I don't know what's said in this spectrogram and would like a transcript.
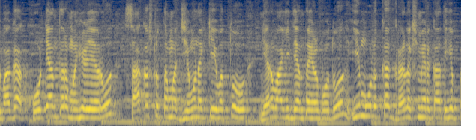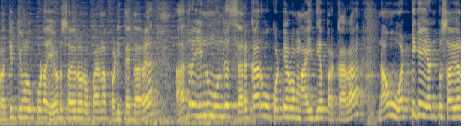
ಇವಾಗ ಕೋಟ್ಯಾಂತರ ಮಹಿಳೆಯರು ಸಾಕಷ್ಟು ತಮ್ಮ ಜೀವನಕ್ಕೆ ಇವತ್ತು ನೆರವಾಗಿದೆ ಅಂತ ಹೇಳ್ಬೋದು. ಈ ಮೂಲಕ ಗೃಹಲಕ್ಷ್ಮಿಯರ ಖಾತೆಗೆ ಪ್ರತಿ ತಿಂಗಳು ಕೂಡ ಎರಡು ಸಾವಿರ ರೂಪಾಯಿನ ಪಡಿತಾ ಇದ್ದಾರೆ. ಆದರೆ ಇನ್ನು ಮುಂದೆ ಸರ್ಕಾರವು ಕೊಟ್ಟಿರುವ ಮಾಹಿತಿಯ ಪ್ರಕಾರ ನಾವು ಒಟ್ಟಿಗೆ ಎಂಟು ಸಾವಿರ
